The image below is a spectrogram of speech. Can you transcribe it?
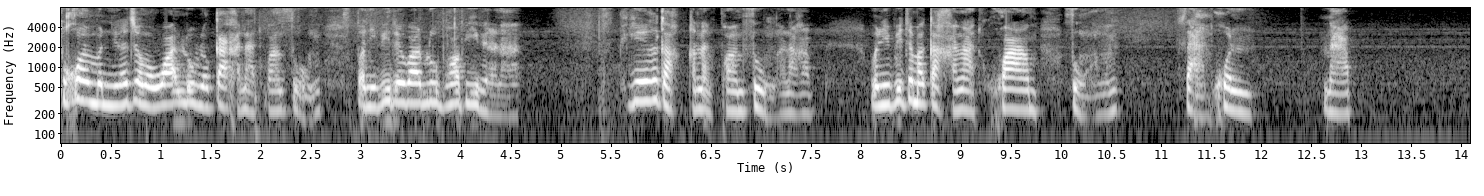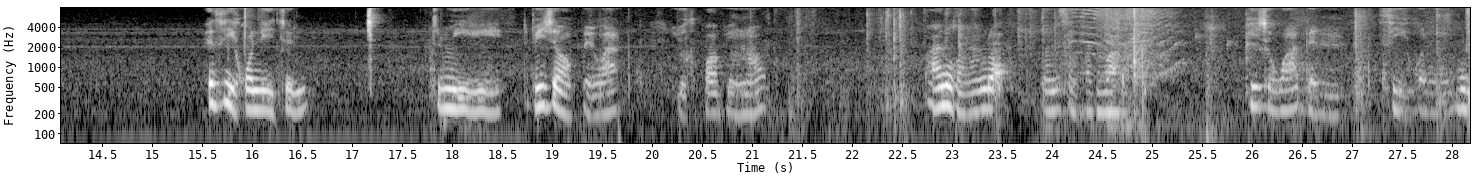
ทุกคนวันนี้เราจะมาวาดรูปแล้วกะขนาดความสูง ตอนนี้พี่ได้วาดรูปพ่อพี่ไปแล้วนะ พี่ก็จะกะขนาดความสูงแล้วนะครับ วันนี้พี่จะมากะขนาดความสูงของสามคนนะครับไอ้สี่คนนี้จะจะมีพี่จะออกไปว่า อยู่กับพ่อเพียงเนาะป้าหนูขอนั่งด้วยยังไม่เสร็จปฏิวัติพี่จะวาดเป็น สี่คนนี้ปู่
